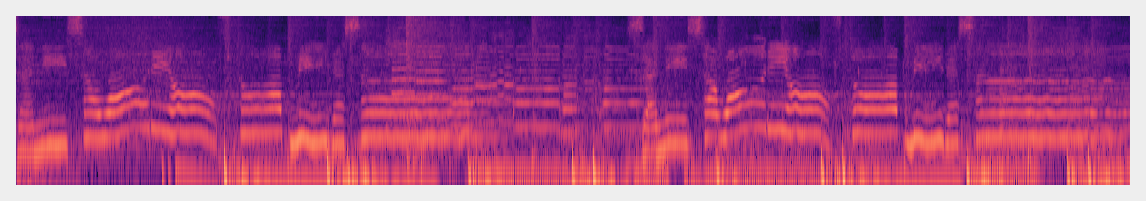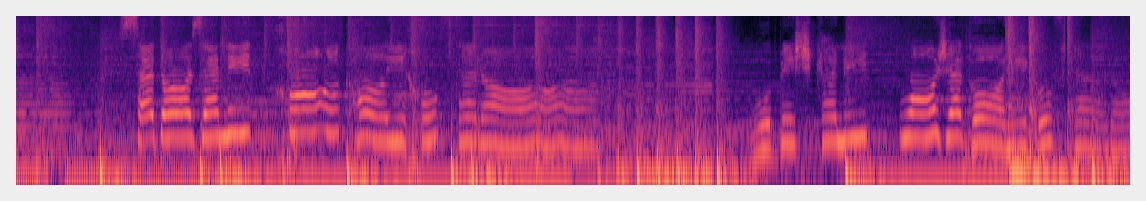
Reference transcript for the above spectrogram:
زنی سواری آفتاب می‌رسد. زنی سواری آفتاب می‌رسد. صدا زنید خاک های خفته را و بشکنید واژگان گفته را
